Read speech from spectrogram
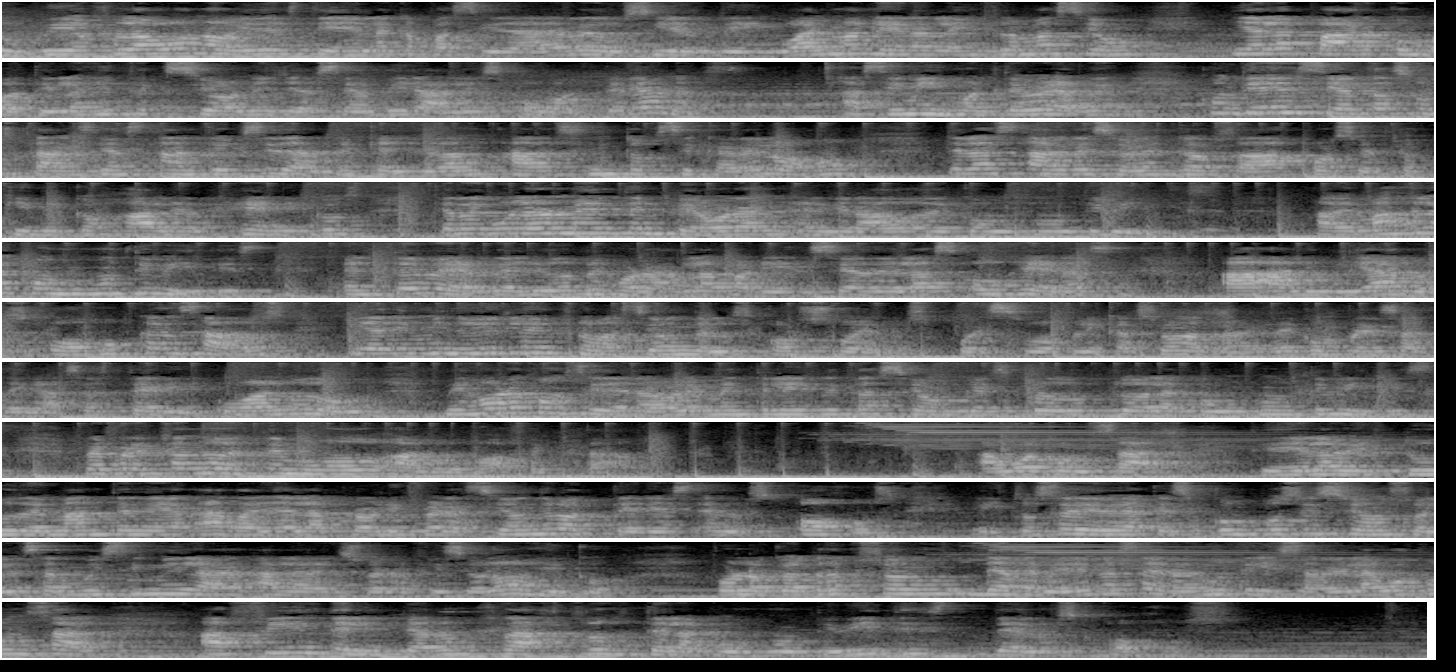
Sus bioflavonoides tienen la capacidad de reducir de igual manera la inflamación y a la par combatir las infecciones ya sean virales o bacterianas. Asimismo, el té verde contiene ciertas sustancias antioxidantes que ayudan a desintoxicar el ojo de las agresiones causadas por ciertos químicos alergénicos que regularmente empeoran el grado de conjuntivitis. Además de la conjuntivitis, el té verde ayuda a mejorar la apariencia de las ojeras, a aliviar los ojos cansados y a disminuir la inflamación de los orzuelos, pues su aplicación a través de compresas de gasa estéril o algodón mejora considerablemente la irritación que es producto de la conjuntivitis, refrescando de este modo al ojo afectado. Agua con sal tiene la virtud de mantener a raya la proliferación de bacterias en los ojos. Esto se debe a que su composición suele ser muy similar a la del suero fisiológico, por lo que otra opción de remedio casero es utilizar el agua con sal a fin de limpiar los rastros de la conjuntivitis de los ojos.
